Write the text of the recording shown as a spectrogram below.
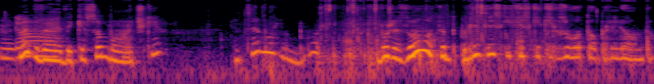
Да. Медведики, собачки. І це можна, боже. Боже, золото, блін, ти скільки, скільки золота брильонтів.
